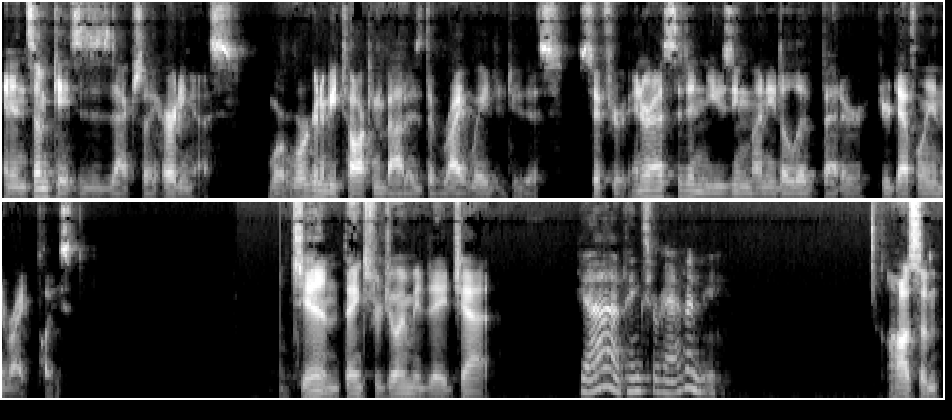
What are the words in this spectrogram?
And in some cases, it's actually hurting us. What we're going to be talking about is the right way to do this. So if you're interested in using money to live better, you're definitely in the right place. Jen, thanks for joining me today, chat. Yeah, thanks for having me. Awesome.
